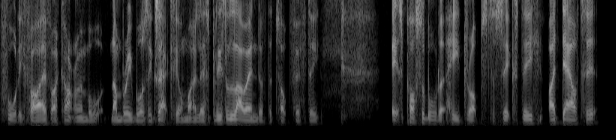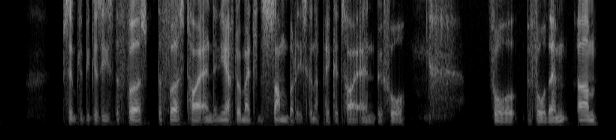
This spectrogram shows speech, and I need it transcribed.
45. I can't remember what number he was exactly on my list, but he's the low end of the top 50. It's possible that he drops to 60. I doubt it, simply because he's the first the first tight end, and you have to imagine somebody's going to pick a tight end before for before them. Um,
